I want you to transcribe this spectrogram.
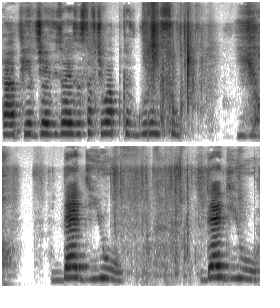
Ja pierdzielę, widzowie, zostawcie łapkę w górę i sub. Jo. Dead you. Dead you.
